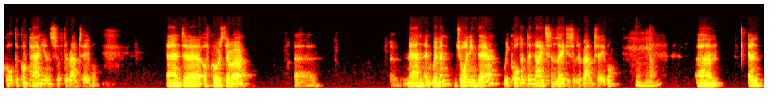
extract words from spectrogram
called the Companions of the Round Table, and uh, of course there are uh, men and women joining there. We call them the knights and ladies of the round table. Mm-hmm. Um, and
